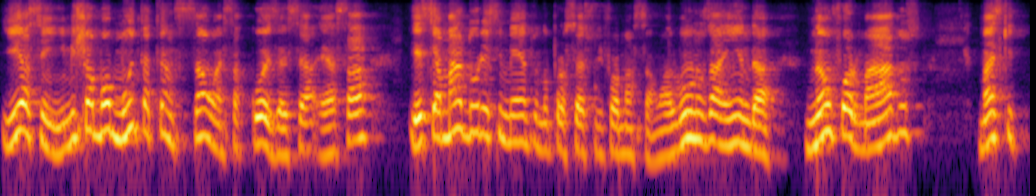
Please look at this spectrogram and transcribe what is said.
e assim, me chamou muita atenção essa coisa, essa, essa, esse amadurecimento no processo de formação. Alunos ainda não formados, mas que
